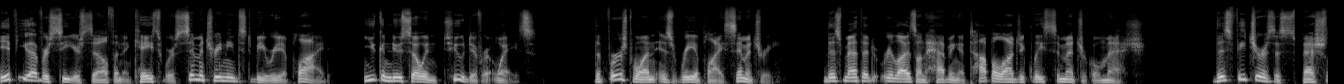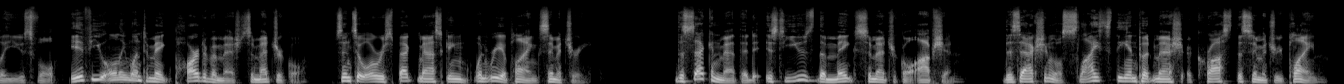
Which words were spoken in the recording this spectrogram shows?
If you ever see yourself in a case where symmetry needs to be reapplied, you can do so in two different ways. The first one is reapply symmetry. This method relies on having a topologically symmetrical mesh. This feature is especially useful if you only want to make part of a mesh symmetrical, since it will respect masking when reapplying symmetry. The second method is to use the Make Symmetrical option. This action will slice the input mesh across the symmetry plane,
